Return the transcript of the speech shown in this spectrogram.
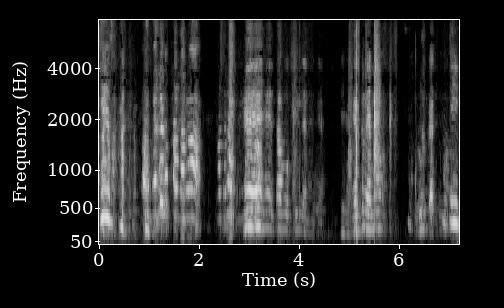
¿Qué es? ¿Puedo patará? ¿Patará? Eh, eh, está boquilla. Eso le hemos... 룰까? 네.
